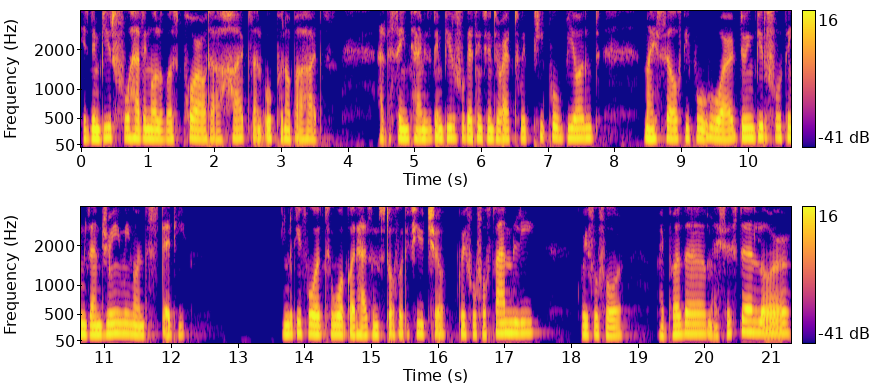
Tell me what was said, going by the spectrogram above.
It's been beautiful having all of us pour out our hearts and open up our hearts. At the same time, it's been beautiful getting to interact with people beyond myself, people who are doing beautiful things and dreaming on the steady. I'm looking forward to what God has in store for the future. Grateful for family, grateful for my brother, my sister in law,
